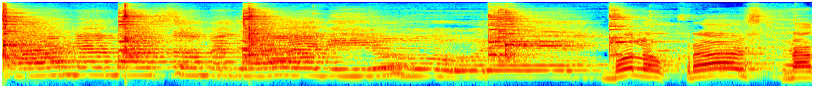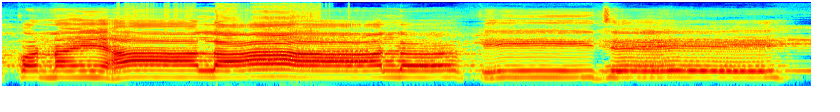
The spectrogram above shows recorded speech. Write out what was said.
સાનમાં સમજાવ્યું રે બોલો કૃષ્ણ કનૈયા લાલ કી જય.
